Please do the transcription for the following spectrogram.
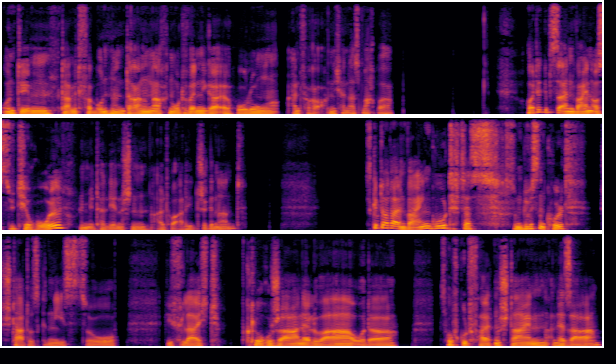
und dem damit verbundenen Drang nach notwendiger Erholung einfach auch nicht anders machbar. Heute gibt es einen Wein aus Südtirol, im italienischen Alto Adige genannt. Es gibt dort ein Weingut, das so einen gewissen Kultstatus genießt, so wie vielleicht Clos Rougeat an der Loire oder das Hofgut Falkenstein an der Saar.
